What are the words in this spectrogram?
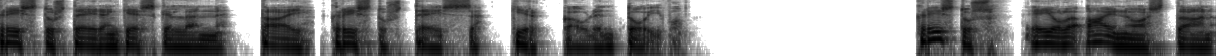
Kristus teidän keskellänne tai Kristus teissä kirkkauden toivo. Kristus ei ole ainoastaan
